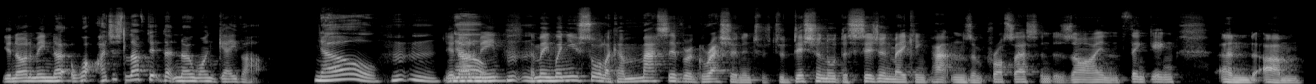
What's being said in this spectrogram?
you know what i mean no, what i just loved it that no one gave up no. Mm-mm. You know no. what I mean? Mm-mm. I mean, when you saw like a massive regression into traditional decision making patterns and process and design and thinking, and um,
